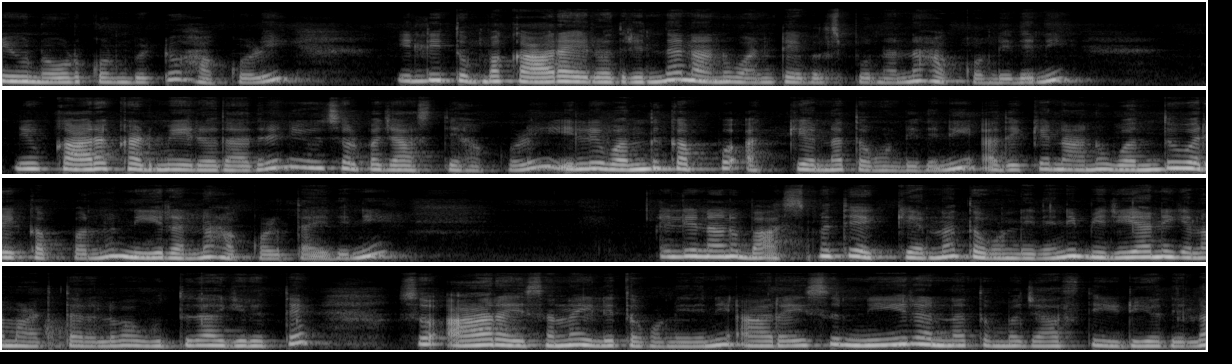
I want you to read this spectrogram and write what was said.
ನೀವು ನೋಡ್ಕೊಂಡ್ಬಿಟ್ಟು ಹಾಕ್ಕೊಳ್ಳಿ. ಇಲ್ಲಿ ತುಂಬ ಖಾರ ಇರೋದ್ರಿಂದ ನಾನು ಒನ್ ಟೇಬಲ್ ಸ್ಪೂನನ್ನು ಹಾಕ್ಕೊಂಡಿದ್ದೀನಿ. ನೀವು ಖಾರ ಕಡಿಮೆ ಇರೋದಾದರೆ ನೀವು ಸ್ವಲ್ಪ ಜಾಸ್ತಿ ಹಾಕ್ಕೊಳ್ಳಿ. ಇಲ್ಲಿ ಒಂದು ಕಪ್ ಅಕ್ಕಿಯನ್ನು ತೊಗೊಂಡಿದ್ದೀನಿ. ಅದಕ್ಕೆ ನಾನು ಒಂದೂವರೆ ಕಪ್ಪನ್ನು ನೀರನ್ನು ಹಾಕ್ಕೊಳ್ತಾ ಇದ್ದೀನಿ. ಇಲ್ಲಿ ನಾನು ಬಾಸ್ಮತಿ ಅಕ್ಕಿಯನ್ನು ತೊಗೊಂಡಿದ್ದೀನಿ. ಬಿರಿಯಾನಿಗೆಲ್ಲ ಮಾಡ್ತಾರಲ್ವ, ಉದ್ದದಾಗಿರುತ್ತೆ. ಸೊ ಆ ರೈಸನ್ನು ಇಲ್ಲಿ ತೊಗೊಂಡಿದ್ದೀನಿ. ಆ ರೈಸ್ ನೀರನ್ನು ತುಂಬ ಜಾಸ್ತಿ ಹಿಡಿಯೋದಿಲ್ಲ.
